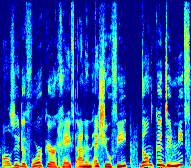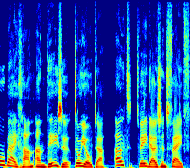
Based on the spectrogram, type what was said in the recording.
Als u de voorkeur geeft aan een SUV, dan kunt u niet voorbij gaan aan deze Toyota uit 2005.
